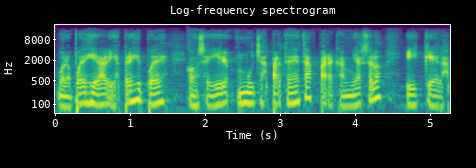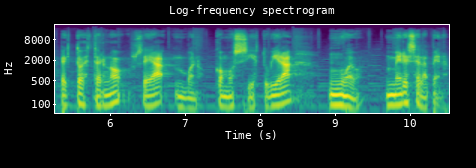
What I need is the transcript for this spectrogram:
Bueno, puedes ir a AliExpress y puedes conseguir muchas partes de estas para cambiárselo y que el aspecto externo sea, bueno, como si estuviera nuevo. Merece la pena.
